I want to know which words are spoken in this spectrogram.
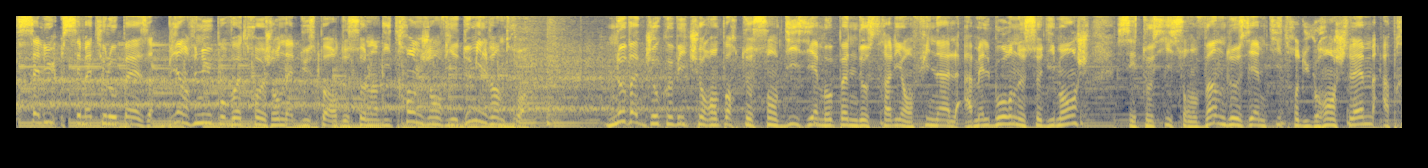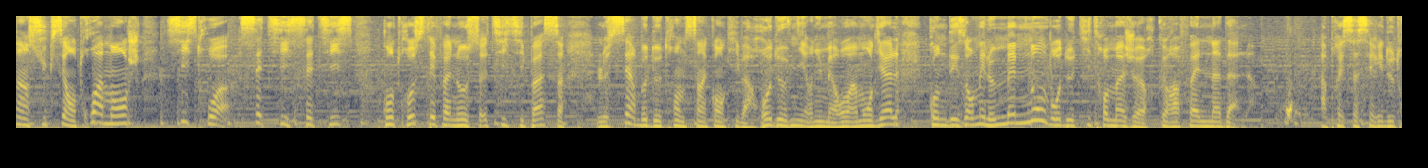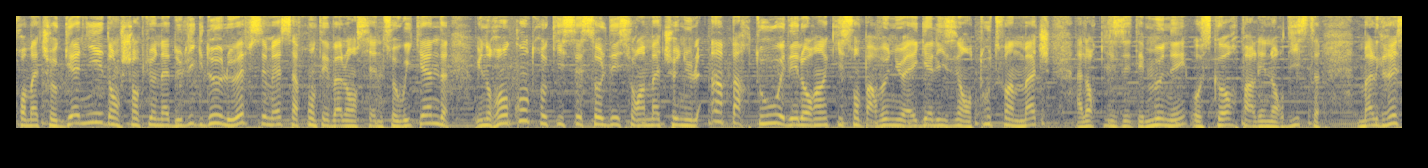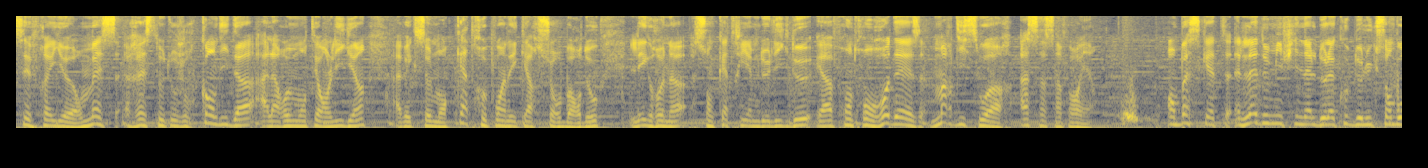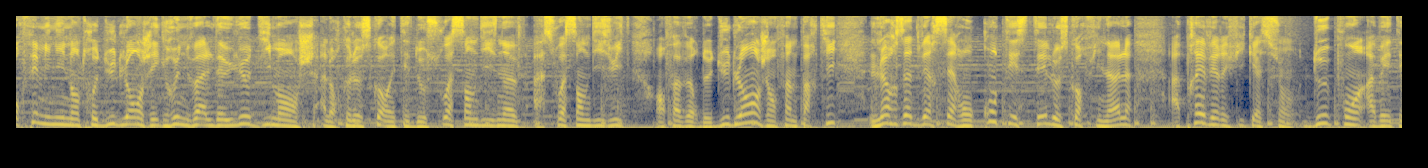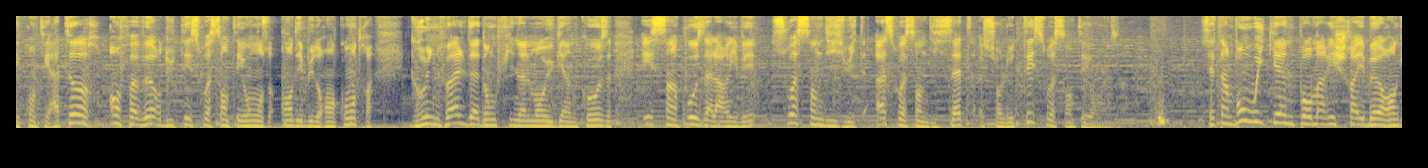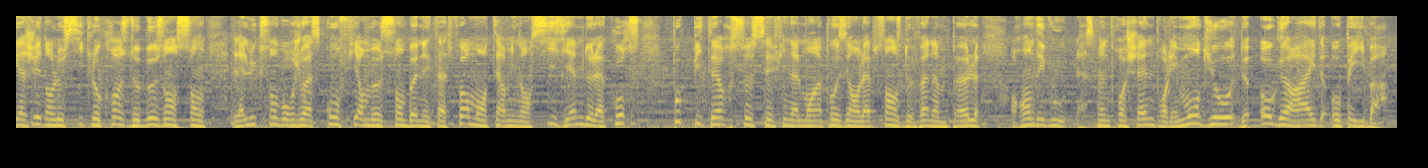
Salut, c'est Mathieu Lopez. Bienvenue pour votre journal du sport de ce lundi 30 janvier 2023. Novak Djokovic remporte son dixième Open d'Australie en finale à Melbourne ce dimanche. C'est aussi son 22e titre du Grand Chelem après un succès en trois manches 6-3, 7-6, 7-6 contre Stefanos Tsitsipas. Le Serbe de 35 ans qui va redevenir numéro 1 mondial compte désormais le même nombre de titres majeurs que Rafael Nadal. Après sa série de trois matchs gagnés dans le championnat de Ligue 2, le FC Metz affrontait Valenciennes ce week-end. Une rencontre qui s'est soldée sur un match nul un partout et des Lorrains qui sont parvenus à égaliser en toute fin de match alors qu'ils étaient menés au score par les nordistes. Malgré ces frayeurs, Metz reste toujours candidat à la remontée en Ligue 1 avec seulement 4 points d'écart sur Bordeaux. Les Grenats sont quatrième de Ligue 2 et affronteront Rodez mardi soir à Saint-Symphorien. En basket, la demi-finale de la Coupe de Luxembourg féminine entre Dudelange et Grunewald a eu lieu dimanche, alors que le score était de 79 à 78 en faveur de Dudelange en fin de partie. Leurs adversaires ont contesté le score final. Après vérification, deux points avaient été comptés à tort en faveur du T71 en début de rencontre. Grunewald a donc finalement eu gain de cause et s'impose à l'arrivée 78 à 77 sur le T71. C'est un bon week-end pour Marie Schreiber engagée dans le cyclocross de Besançon. La luxembourgeoise confirme son bon état de forme en terminant sixième de la course. Pook Peters s'est finalement imposé en l'absence de Van Empel. Rendez-vous la semaine prochaine pour les mondiaux de Hoggeride aux Pays-Bas.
